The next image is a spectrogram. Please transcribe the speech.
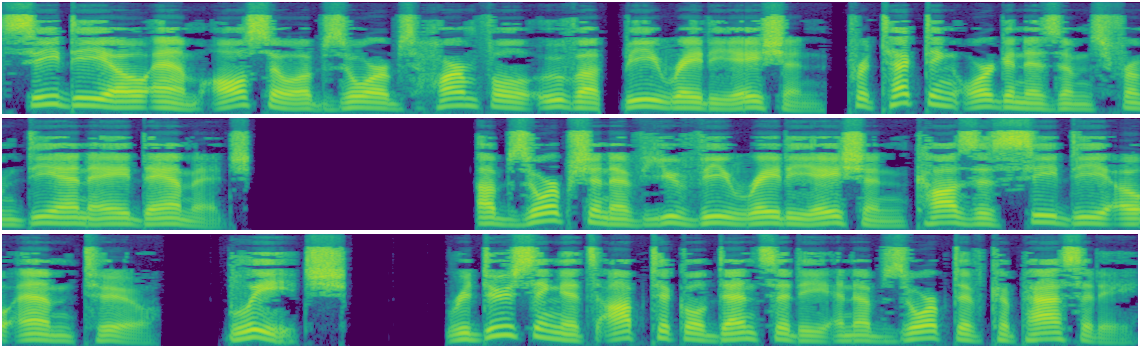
CDOM also absorbs harmful UVA-B radiation, protecting organisms from DNA damage. Absorption of UV radiation causes CDOM to bleach, reducing its optical density and absorptive capacity.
